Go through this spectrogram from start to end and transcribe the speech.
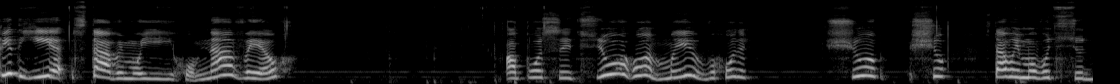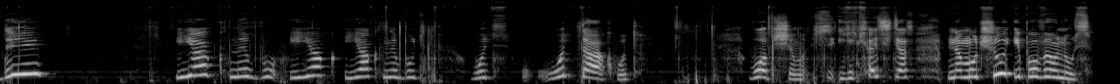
під'є ставимо його наверх. А після цього ми виходить, що, що ставимо от сюди. І як-небудь, і як, як-небудь от, от так от. В общем, я сейчас намочу і повернусь.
